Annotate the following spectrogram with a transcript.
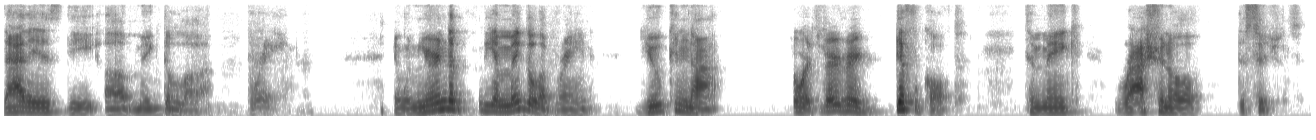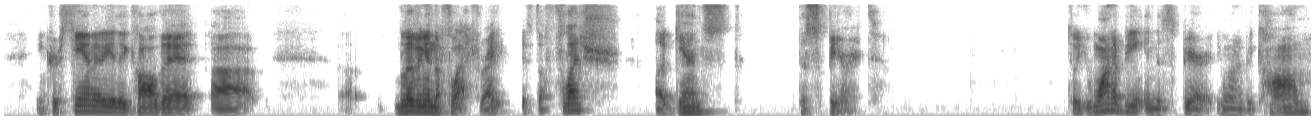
That is the amygdala brain. And when you're in the, the amygdala brain, you cannot, or it's very, very difficult to make rational decisions. In Christianity, they called it uh, living in the flesh, right? It's the flesh against the spirit. So you want to be in the spirit. You want to be calm.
